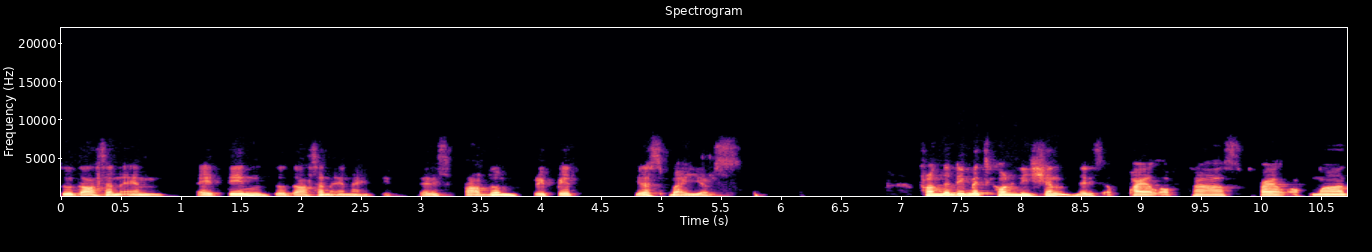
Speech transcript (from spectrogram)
2018, 2019. There is problem repeat years by years. From the damage condition, there is a pile of trash, pile of mud,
